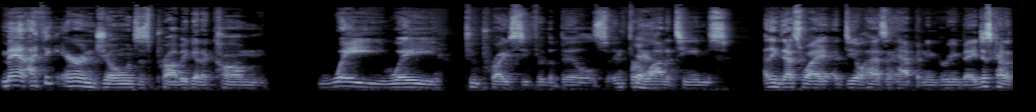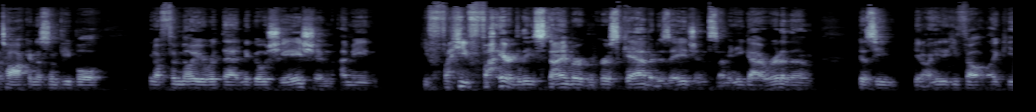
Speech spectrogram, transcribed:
Man, I think Aaron Jones is probably going to come way, way too pricey for the Bills and for yeah. a lot of teams. I think that's why a deal hasn't happened in Green Bay. Just kind of talking to some people, you know, familiar with that negotiation. I mean, he, he fired Leigh Steinberg and Chris Cabott as agents. I mean, he got rid of them because he, you know, he, he felt like he,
